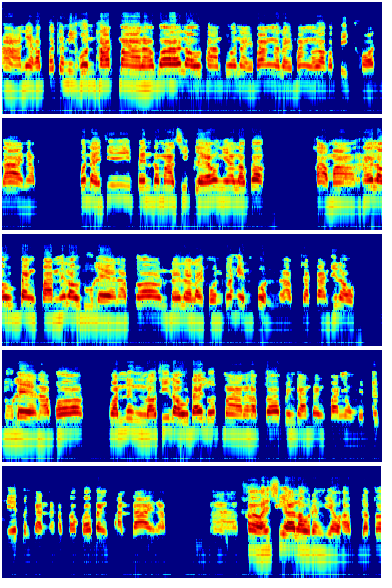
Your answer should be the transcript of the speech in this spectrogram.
อ่าเนี่ยครับ ก็จะมีคนทักมานะครับ ว่าให้เราทานตัวไหนบ้างอะไรบ้างเราก็ปิดคอร์สได้นะครับ คนไหนที่เป็นสมาชิกแล้วเงี้ยเราก็ถามมาให้เราแบ่งปันให้เราดูแลนะครับ ก็ในหลาย ๆ คนก็เห็นผลนะครับ จากการที่เราดูแลนะครับ เพราะวันหนึ่งเราที่เราได้ลดมานะครับ ก็เป็นการแบ่งปันของ mentor เกสเหมือนกันนะครับ เราก็แบ่งปันได้นะครับ ขอให้เชื่อเราอย่างเดียวครับ แล้วก็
